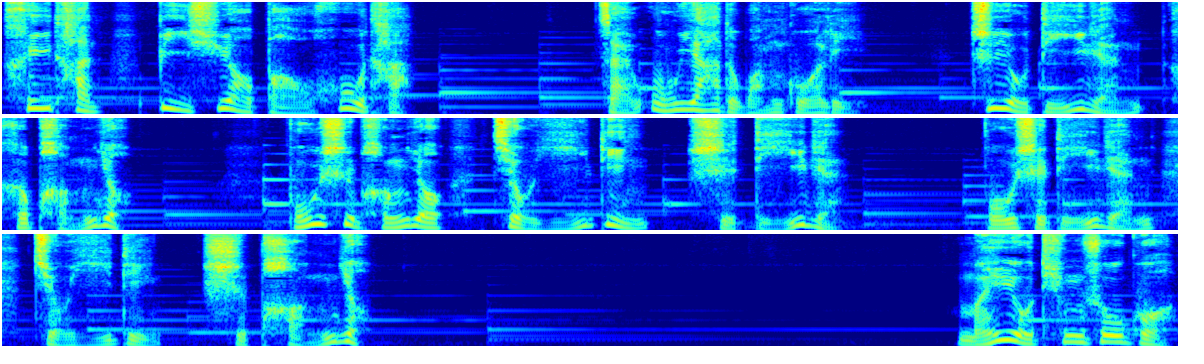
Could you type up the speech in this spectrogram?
黑炭必须要保护他。在乌鸦的王国里，只有敌人和朋友，不是朋友就一定是敌人，不是敌人就一定是朋友。没有听说过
